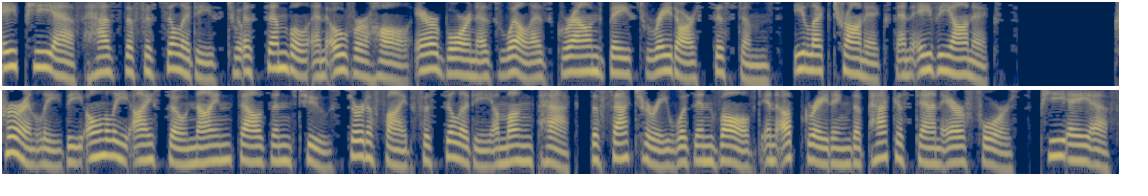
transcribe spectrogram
APF has the facilities to assemble and overhaul airborne as well as ground-based radar systems, electronics and avionics. Currently the only ISO 9002 certified facility among PAC, the factory was involved in upgrading the Pakistan Air Force PAF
